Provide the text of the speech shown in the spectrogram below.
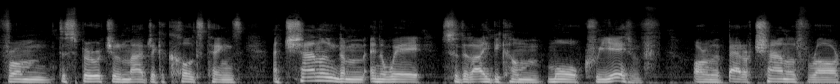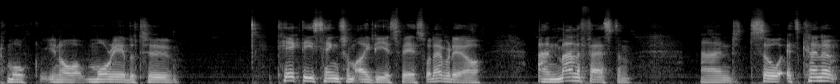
from the spiritual magic occult things and channeling them in a way so that I become more creative or I'm a better channel for art, more you know, more able to take these things from idea space, whatever they are, and manifest them. And so it's kind of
